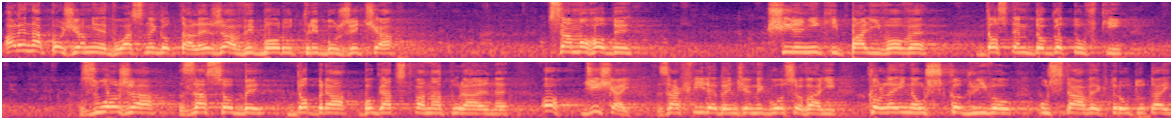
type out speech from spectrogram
ale na poziomie własnego talerza, wyboru trybu życia, samochody, silniki paliwowe, dostęp do gotówki, złoża, zasoby, dobra, bogactwa naturalne. O, dzisiaj, za chwilę będziemy głosowali kolejną szkodliwą ustawę, którą tutaj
